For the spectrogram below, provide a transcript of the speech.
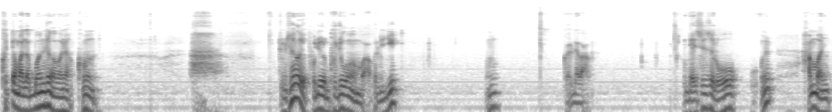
그때마다 뭔 생각하냐 그러면 하, 좀 생각이 부족, 부족한 거야 그러지? 응? 그래 내가 내 스스로 응? 한번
